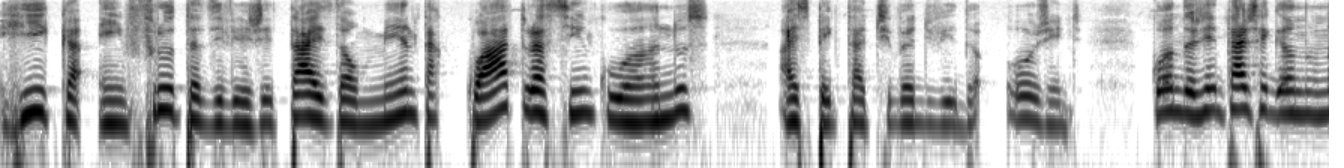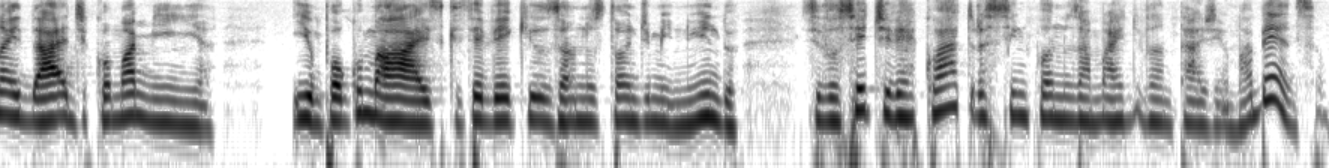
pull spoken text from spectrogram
rica em frutas e vegetais aumenta 4 a 5 anos a expectativa de vida. Ô, oh, gente, quando a gente está chegando numa idade como a minha, e um pouco mais, que você vê que os anos estão diminuindo, se você tiver 4 a 5 anos a mais de vantagem, é uma benção.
